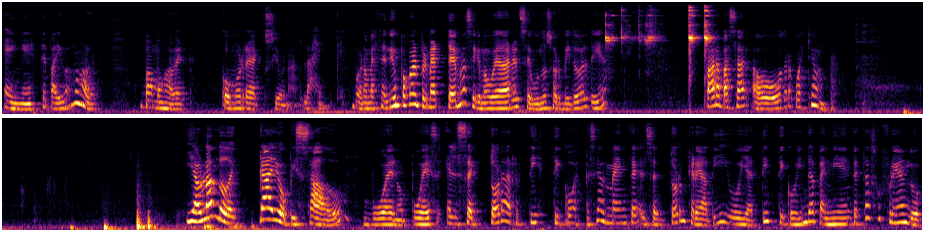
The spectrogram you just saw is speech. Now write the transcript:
en este país. Vamos a ver, vamos a ver cómo reacciona la gente. Bueno, me extendí un poco el primer tema, así que me voy a dar el segundo sorbito del día para pasar a otra cuestión. Y hablando de callo pisado, bueno, pues el sector artístico, especialmente el sector creativo y artístico independiente, está sufriendo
